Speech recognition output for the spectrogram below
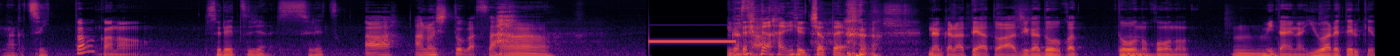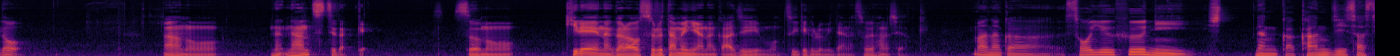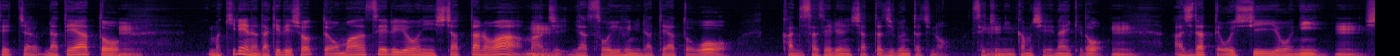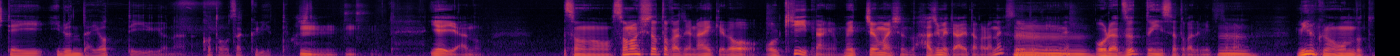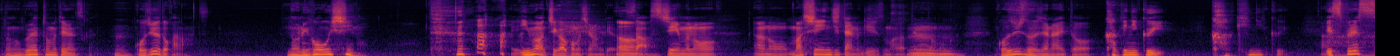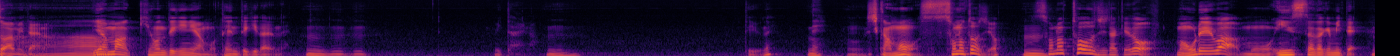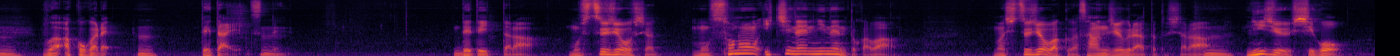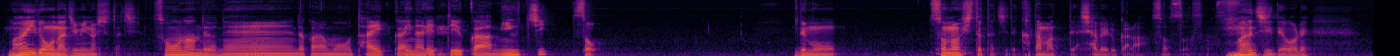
なんかツイッターかな？スレッズじゃない。スレッズ？ああの人がさあ がさ。あ 言っちゃったよ、なんかラテアートは味がどうかどうのこうのうん、みたいな言われてるけど、あのななんつってたっけ？その綺麗な柄をするためにはなんか味もついてくるみたいなそういう話だっけ？まあなんかそういう風にしなんか感じさせちゃう。ラテアートうん。まあ綺麗なだけでしょって思わせるようにしちゃったのは、まあうん。じいやそういうふうにラテアートを感じさせるようにしちゃった自分たちの責任かもしれないけど、うん。味だって美味しいようにうんしているんだよっていうようなことをざっくり言ってまうんうした。んうん。いやいやあのそのその人とかじゃないけど俺聞いたんよ。めっちゃうまい人と初めて会えたからねそういう時にね、うんうんうん。俺はずっとインスタとかで見てたから、うんミルクの温度ってどのぐらい止めてるんですか、うん。50度かな？何が美味しいの？今は違うかもしれんけど。さ、うん。スチームのあのマシン自体の技術も上がってうんると思う、うん。50度じゃないと書きにくい。書きにくい。エスプレッソはみたいな。いやまあ基本的にはもう天敵だよね。うんうんみたいな。っうん。うんていうね、ね。うん、しかもその当時よ、うん。その当時だけど、まあ、俺はもうインスタだけ見てうん。うわ憧れ。うん出たいっつって、うん。出ていったらもう出場者もうその1年2年とかは、まあ、出場枠が30ぐらいあったとしたら、うん。245毎度おなじみの人たち。そうなんだよね、だからもう大会慣れっていうか 身内？そう。でもその人たちで固まって喋るから。そうそうそう。マジで俺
